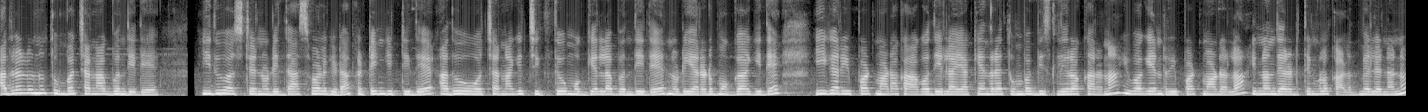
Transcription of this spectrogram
ಅದರಲ್ಲೂ ತುಂಬ ಚೆನ್ನಾಗಿ ಬಂದಿದೆ. ಇದು ಅಷ್ಟೇ ನೋಡಿ, ದಾಸವಾಳ ಗಿಡ ಕಟಿಂಗ್ ಇಟ್ಟಿದೆ. ಅದು ಚೆನ್ನಾಗಿ ಚಿಕ್ಕದು ಮೊಗ್ಗೆಲ್ಲ ಬಂದಿದೆ. ನೋಡಿ, ಎರಡು ಮೊಗ್ಗಾಗಿದೆ ಈಗ ರಿಪಾರ್ಟ್ ಮಾಡೋಕ್ಕಾಗೋದಿಲ್ಲ ಯಾಕೆಂದರೆ ತುಂಬ ಬಿಸಿಲಿರೋ ಕಾರಣ ಇವಾಗೇನು ರಿಪಾರ್ಟ್ ಮಾಡಲ್ಲ. ಇನ್ನೊಂದು ಎರಡು ತಿಂಗಳು ಕಳೆದ ಮೇಲೆ ನಾನು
